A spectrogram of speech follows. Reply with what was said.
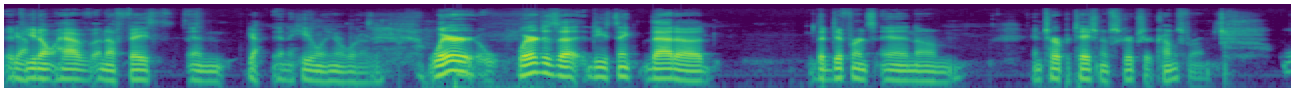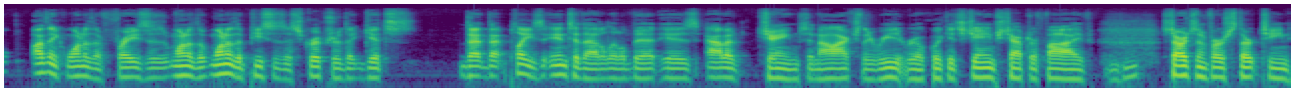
if Yeah. you don't have enough faith in Yeah. in a healing or whatever. Where where does that do you think that uh the difference in um interpretation of scripture comes from? I think one of the phrases, one of the one of the pieces of scripture that gets that that plays into that a little bit is out of James, and I'll actually read it real quick. It's James chapter 5 starts in verse thirteen.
